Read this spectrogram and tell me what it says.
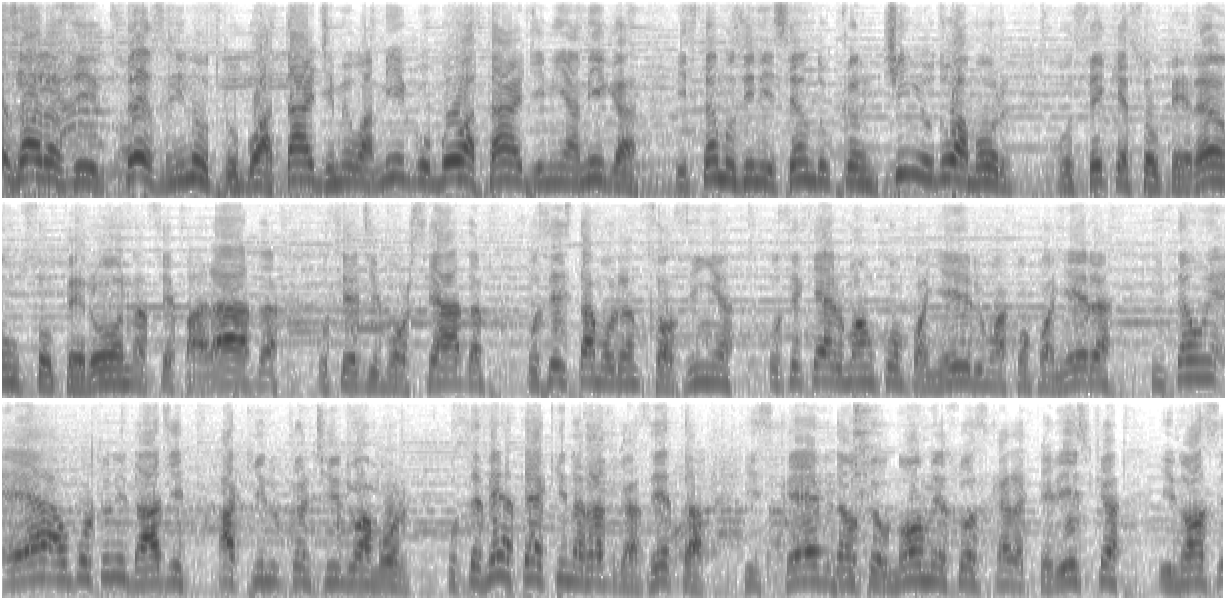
Três horas e três minutos. Boa tarde, meu amigo. Boa tarde, minha amiga. Estamos iniciando o Cantinho do Amor. Você que é solteirão, solteirona, separada, você é divorciada, você está morando sozinha, você quer arrumar um companheiro, uma companheira, então é a oportunidade aqui no Cantinho do Amor. Você vem até aqui na Rádio Gazeta, escreve, dá o seu nome, as suas características e nós uh,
